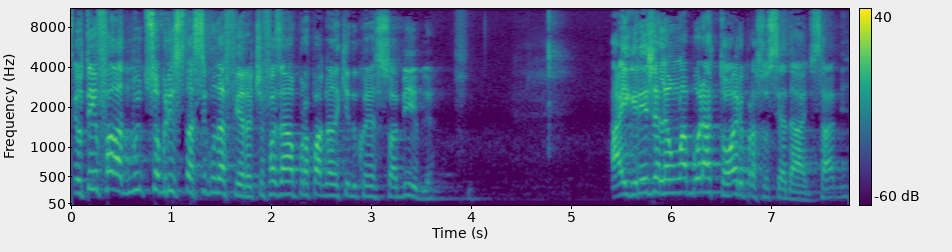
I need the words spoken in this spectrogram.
Eu tenho falado muito sobre isso na segunda-feira. Deixa eu fazer uma propaganda aqui do Conheço Sua Bíblia. A igreja é um laboratório para a sociedade, sabe?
